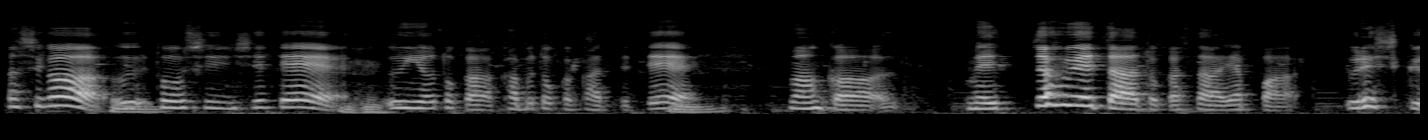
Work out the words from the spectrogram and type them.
私が、ううん投資してて、うん。運用とか株とか買ってて、なんかめっちゃ増えたとかさやっぱ嬉しく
